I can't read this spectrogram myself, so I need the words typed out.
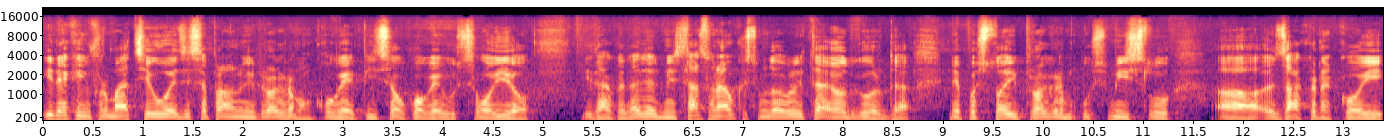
i neke informacije u vezi sa planom programom, koga je pisao, koga je usvojio i tako dalje. Od Ministarstva nauke smo dobili taj odgovor da ne postoji program u smislu zakona koji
